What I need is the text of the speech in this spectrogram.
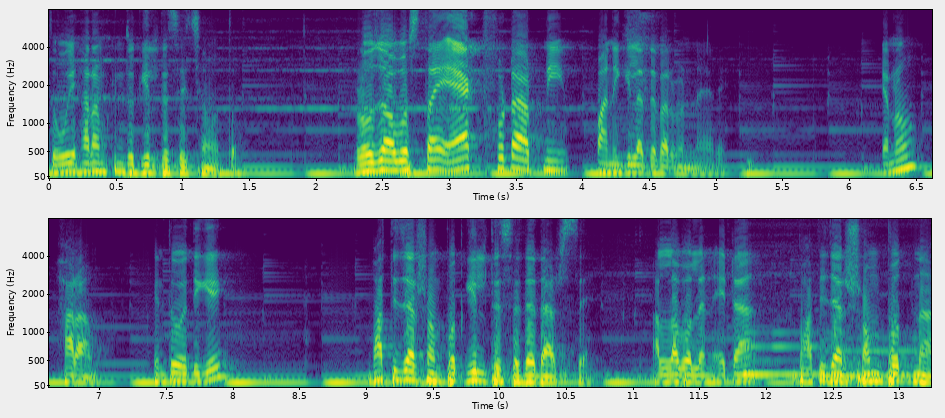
তো ওই হারাম কিন্তু গিলতেছে ইচ্ছা মতো রোজা অবস্থায় এক ফোঁটা আপনি পানি গিলাতে পারবেন না আরে কেন? হারাম। কিন্তু ওইদিকে ভাতিজার সম্পদ গিলতেছে দেদারছে আল্লাহ বলেন, এটা ভাতিজার সম্পদ না,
